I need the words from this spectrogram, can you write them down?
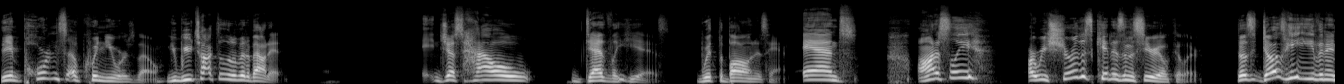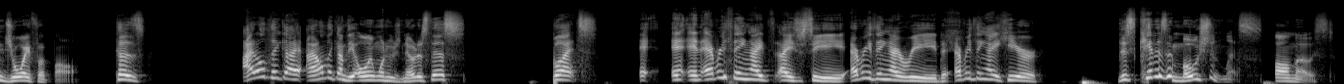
The importance of Quinn Ewers, though, you, we talked a little bit about it. Just how deadly he is with the ball in his hand. And honestly, are we sure this kid isn't a serial killer? Does does he even enjoy football? Because I don't think I I don't think I'm the only one who's noticed this, but in everything I, I see, everything I read, everything I hear, this kid is emotionless almost.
